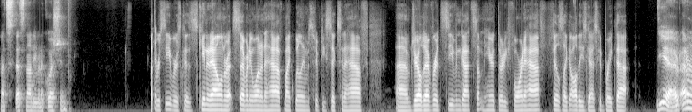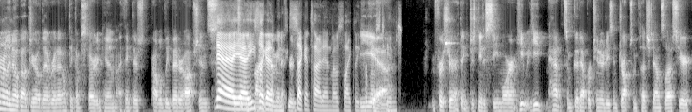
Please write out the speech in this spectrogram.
that's that's not even a question the receivers because Keenan Allen are at 71 and a half, Mike Williams 56 and a half. Um, Gerald Everett's even got something here, 34 and a half. Feels like all these guys could break that. Yeah, I don't really know about Gerald Everett. I don't think I'm starting him. I think there's probably better options. Yeah, yeah, he's find. like a I mean, if you're second tight end most likely for yeah. most teams for sure. I think you just need to see more. He he had some good opportunities and dropped some touchdowns last year.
